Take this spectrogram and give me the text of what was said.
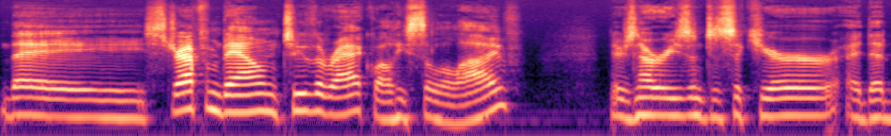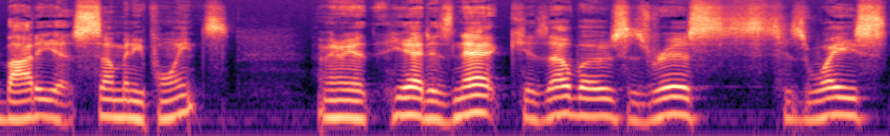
They strap him down to the rack while he's still alive. There's no reason to secure a dead body at so many points. I mean, he had, he had his neck, his elbows, his wrists, his waist,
